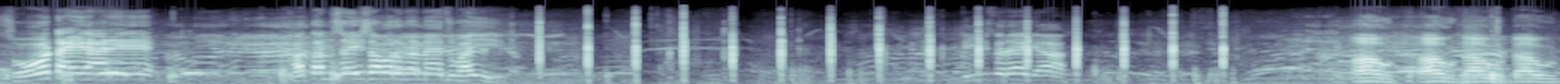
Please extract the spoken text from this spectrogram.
शॉट है यार खत्म सही सौर में मैच भाई। तीस रह गया। आउट आउट आउट आउट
